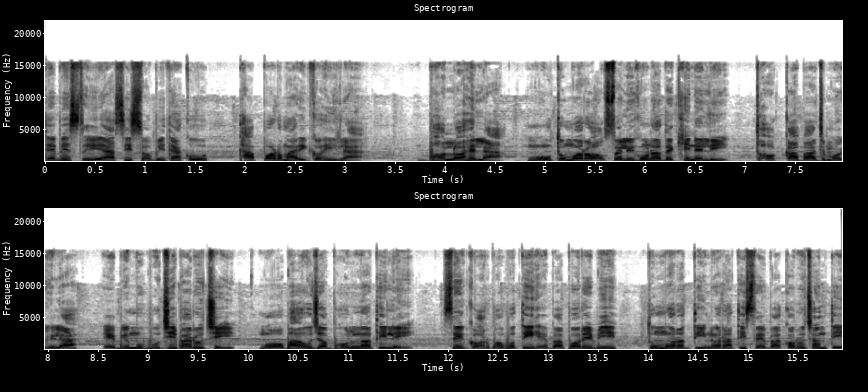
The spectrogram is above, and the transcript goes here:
ତେବେ ସେ ଆସି ସବିତାକୁ ଥାପଡ଼ ମାରି କହିଲା ଭଲ ହେଲା ମୁଁ ତୁମର ଅସଲି ଗୁଣ ଦେଖିନେଲି। ଧକ୍କାବାଜ ମହିଳା ଏବେ ମୁଁ ବୁଝିପାରୁଛି ମୋ ଭାଉଜ ଭୁଲ ନଥିଲେ। ସେ ଗର୍ଭବତୀ ହେବା ପରେ ବି ତୁମର ଦିନ ରାତି ସେବା କରୁଛନ୍ତି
